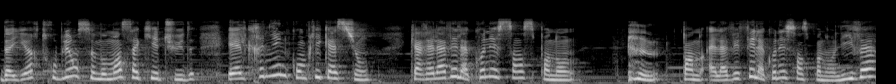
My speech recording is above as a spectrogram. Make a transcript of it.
d'ailleurs, troublait en ce moment sa quiétude, et elle craignait une complication, car elle avait la connaissance pendant, pendant elle avait fait la connaissance pendant l'hiver,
